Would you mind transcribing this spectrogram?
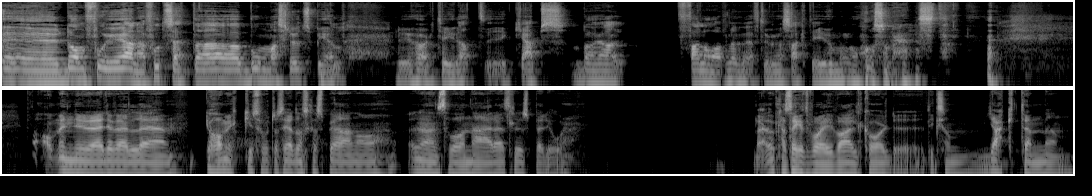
Eh, de får ju gärna fortsätta bomma slutspel. Det är hög tid att Caps börjar falla av nu efter vi har sagt det i hur många år som helst. Ja, men nu är det väl... Eh, jag har mycket svårt att säga att de ska spela något, ens vara nära ett slutspel i år. De kan säkert vara i wildcard, eh, liksom jakten, men...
